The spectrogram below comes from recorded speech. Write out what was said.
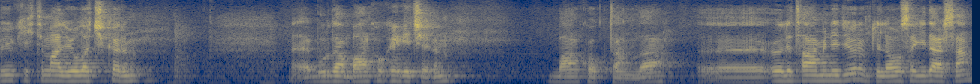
büyük ihtimal yola çıkarım. Ee, Buradan Bangkok'a geçerim. Bangkok'tan da e, öyle tahmin ediyorum ki Laos'a gidersem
